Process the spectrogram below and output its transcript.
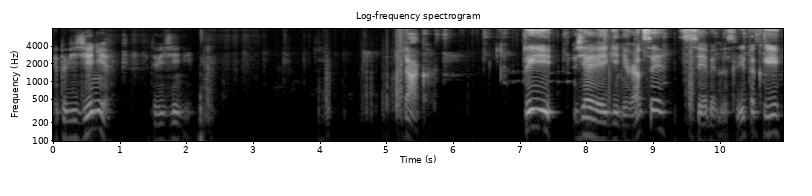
Это везение? Это везение. Так. Ты взяли регенерации, серебряный слиток и...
